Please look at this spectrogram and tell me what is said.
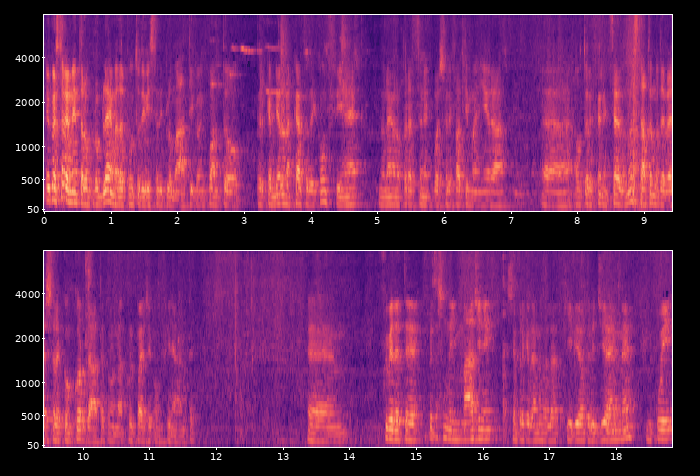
E questo ovviamente era un problema dal punto di vista diplomatico, in quanto per cambiare una carta del confine non è un'operazione che può essere fatta in maniera eh, autoreferenziale da uno Stato, ma deve essere concordata con, una, con il paese confinante. Eh, qui vedete, queste sono delle immagini, sempre che vengono dall'archivio dell'IGM, in cui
